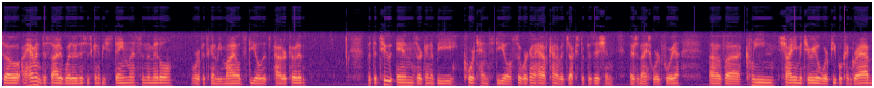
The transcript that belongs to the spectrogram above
So I haven't decided whether this is going to be stainless in the middle or if it's going to be mild steel that's powder coated. But the two ends are going to be Corten steel, so we're going to have kind of a juxtaposition, there's a nice word for you, of uh, clean, shiny material where people can grab.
